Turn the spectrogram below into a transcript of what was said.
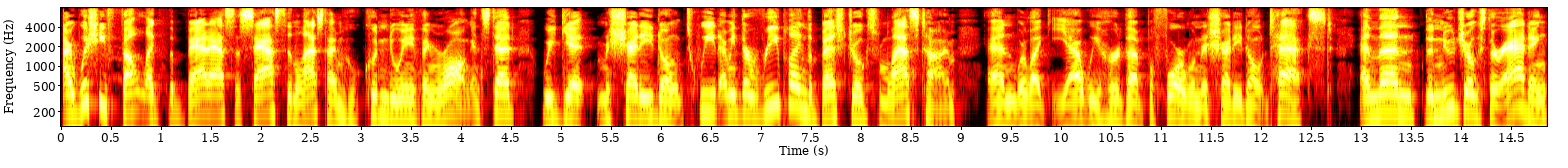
I wish he felt like the badass assassin last time who couldn't do anything wrong. Instead, we get Machete Don't Tweet. I mean, they're replaying the best jokes from last time, and we're like, yeah, we heard that before when Machete Don't Text. And then the new jokes they're adding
